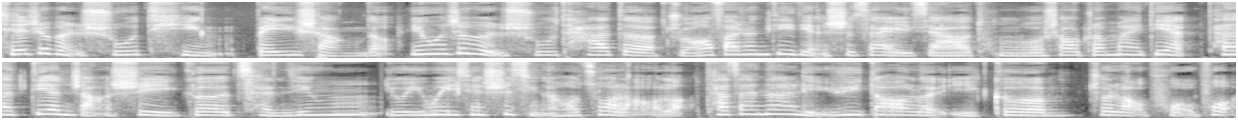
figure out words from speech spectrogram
其实这本书挺悲伤的，因为这本书它的主要发生地点是在一家铜锣烧专卖店，它的店长是一个曾经又因为一些事情然后坐牢了。他在那里遇到了一个就老婆婆，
